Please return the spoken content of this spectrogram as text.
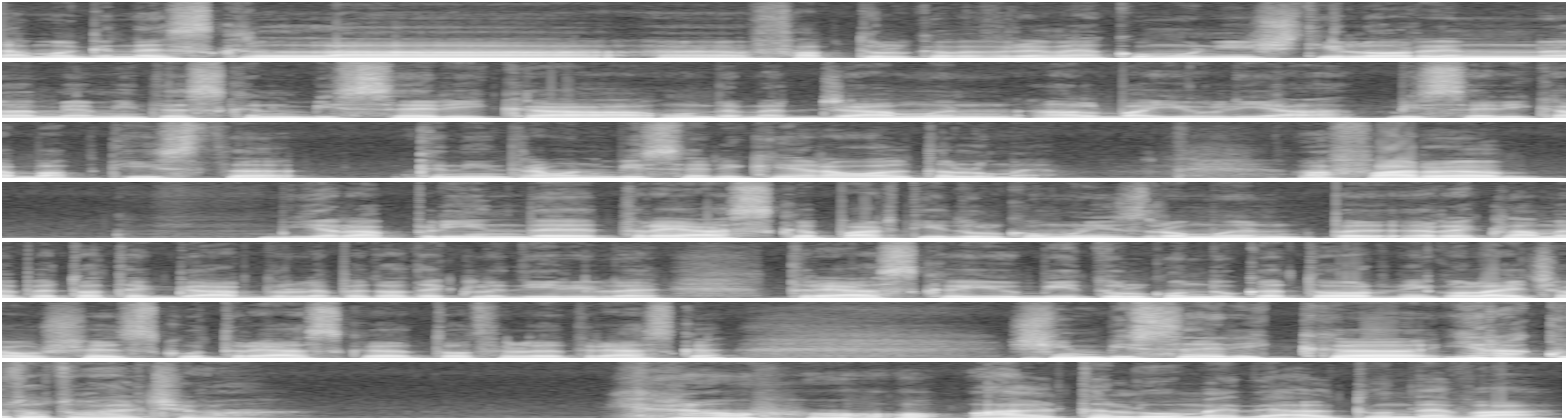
Da, mă gândesc la uh, faptul că pe vremea comuniștilor, în, uh, mi-amintesc în biserica unde mergeam, în Alba Iulia, biserica baptistă, când intram în biserică era o altă lume. Afară era plin de trăiască Partidul Comunist Român, pe, reclame pe toate gardurile, pe toate clădirile, trăiască iubitul conducător Nicolae Ceaușescu, trăiască tot felul de trăiască și în biserică era cu totul altceva. Era o, o altă lume, de altundeva.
